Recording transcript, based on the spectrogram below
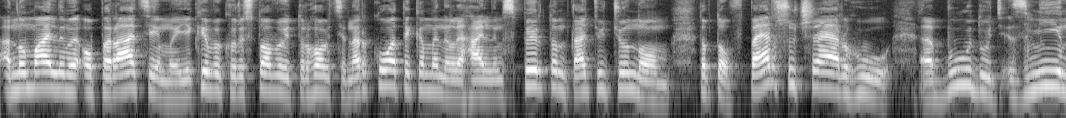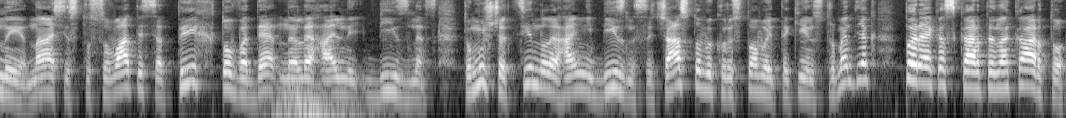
аномальними операціями, які використовують торговці наркотиками, нелегальним спиртом та тютюном. Тобто, в першу чергу е, будуть зміни наші стосуватися тих, хто веде нелегальний бізнес, тому що ці нелегальні бізнеси часто використовують такий інструмент, як переказ з карти на карту.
